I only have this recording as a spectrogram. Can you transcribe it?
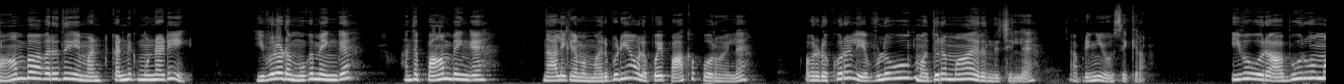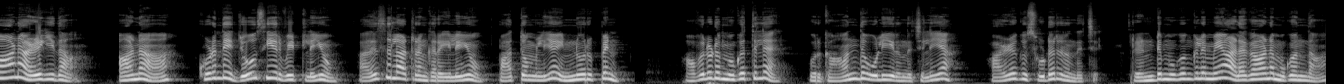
பாம்பா வருது என் மண் கண்ணுக்கு முன்னாடி. இவளோட முகம் எங்க? அந்த பாம்பு எங்க? நாளைக்கு நம்ம மறுபடியும் அவளை போய் பார்க்க போகிறோம் இல்லை? அவரோட குரல் எவ்வளோ மதுரமாக இருந்துச்சுல்ல அப்படின்னு யோசிக்கிறான். இவ ஒரு அபூர்வமான அழகிதான். ஆனால் குழந்தை ஜோசியர் வீட்லேயும் அரசலாற்றங்கரையிலையும் பார்த்தோம் இல்லையா இன்னொரு பெண்? அவளோட முகத்தில் ஒரு காந்த ஒளி இருந்துச்சு இல்லையா? அழகு சுடர் இருந்துச்சு. ரெண்டு முகங்களுமே அழகான முகம்தான்.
